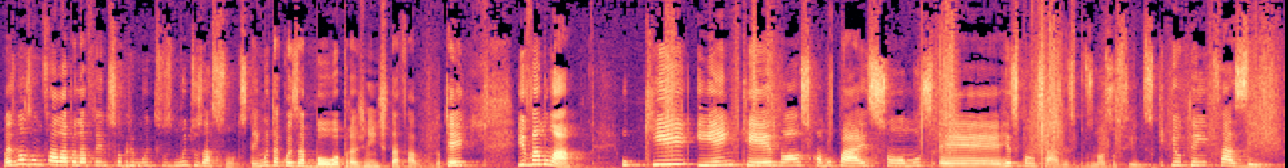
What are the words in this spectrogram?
Mas nós vamos falar pela frente sobre muitos, muitos assuntos. Tem muita coisa boa para a gente estar tá falando, ok? E vamos lá. O que e em que nós, como pais, somos é, responsáveis para os nossos filhos? O que, que eu tenho que fazer?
